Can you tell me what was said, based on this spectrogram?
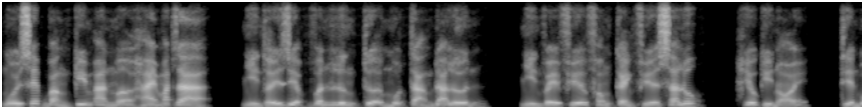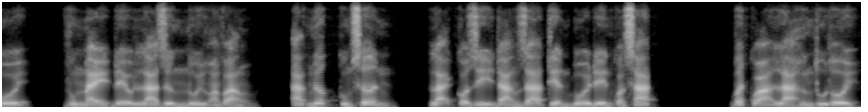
Ngồi xếp bằng kim an mở hai mắt ra, nhìn thấy diệp vân lưng tựa một tảng đá lớn, nhìn về phía phong cảnh phía xa lúc, hiếu kỳ nói, tiền bối vùng này đều là rừng núi hoang vắng, ác nước cùng sơn, lại có gì đáng giá tiền bối đến quan sát? Bất quá là hứng thú thôi,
